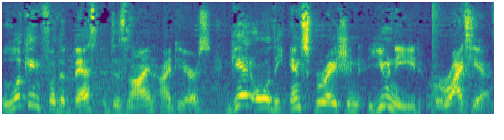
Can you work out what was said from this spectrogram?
Looking for the best design ideas? Get all the inspiration you need right here.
